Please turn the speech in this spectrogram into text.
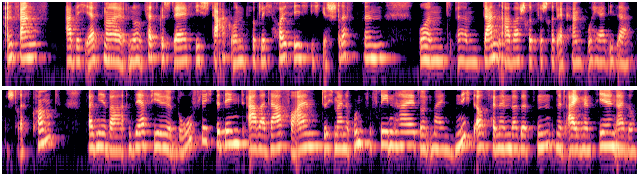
Anfangs habe ich erstmal nur festgestellt, wie stark und wirklich häufig ich gestresst bin, und ähm, dann aber Schritt für Schritt erkannt, woher dieser Stress kommt. Bei mir war sehr viel beruflich bedingt, aber da vor allem durch meine Unzufriedenheit und mein Nicht-Auseinandersetzen mit eigenen Zielen, also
